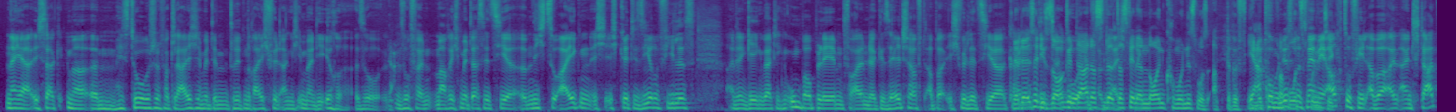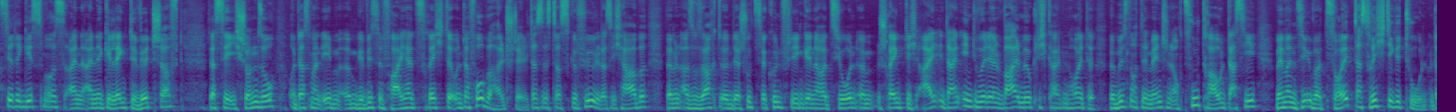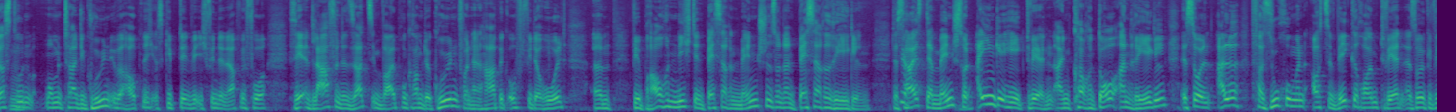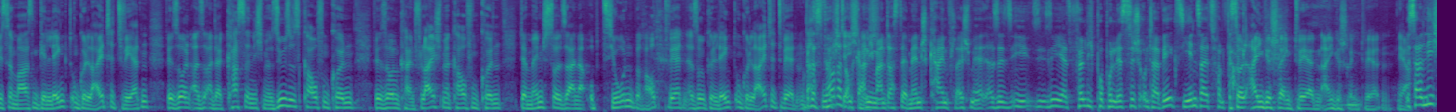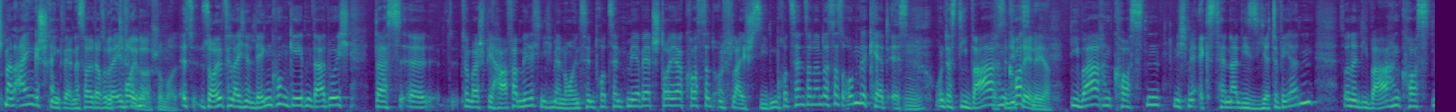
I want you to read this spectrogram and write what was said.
Naja, ich sage immer, ähm, historische Vergleiche mit dem Dritten Reich führen eigentlich immer in die Irre. Also insofern mache ich mir das jetzt hier ähm, nicht zu eigen. Ich, ich kritisiere vieles an den gegenwärtigen Umbauplänen, vor allem der Gesellschaft, aber ich will jetzt hier keine Ja, da ist ja die Sorge da, dass dass wir in einen neuen Kommunismus abdriften. Ja, Kommunismus wäre mir auch zu viel, aber ein, ein Staatsdirigismus, ein, eine gelenkte Wirtschaft, das sehe ich schon so. Und dass man eben ähm, gewisse Freiheitsrechte unter Vorbehalt stellt. Das ist das Gefühl, das ich habe, wenn man also sagt, äh, der Schutz der künftigen Generation ähm, schränkt dich ein in deinen individuellen Wahlmöglichkeiten heute. Wir müssen auch den Menschen auch zutrauen, dass sie, wenn man sie überzeugt, das Richtige tun. Und das tun momentan die Grünen überhaupt nicht. Es gibt den, wie ich finde, nach wie vor sehr entlarvenden Satz im Wahlprogramm der Grünen, von Herrn Habeck oft wiederholt. Ähm, wir brauchen nicht den besseren Menschen, sondern bessere Regeln. Das heißt, der Mensch soll eingehegt werden, ein Kordon an Regeln. Es sollen alle Versuchungen aus dem Weg geräumt werden. Er soll gewissermaßen gelenkt und geleitet werden. Wir sollen also an der Kasse nicht mehr Süßes kaufen können. Wir sollen kein Fleisch mehr kaufen können. Der Mensch soll seiner Optionen beraubt werden. Er soll gelenkt und geleitet werden. Und Aber das, fördert möchte doch ich gar nicht. niemand, dass der Mensch kein Fleisch mehr. Also Sie, Sie sind jetzt völlig populistisch unterwegs, jenseits von Es Fakten. soll eingeschränkt werden, eingeschränkt werden. Ja. Es soll nicht mal eingeschränkt werden. Es soll darüber wird teurer schon mal. Es soll vielleicht eine Lenkung geben dadurch, dass äh, zum Beispiel Hafermilch nicht mehr 19 Prozent Mehrwertsteuer kostet und Fleisch 7 Prozent, sondern dass das umgekehrt ist. Und dass die wahren, Mhm. die Kosten, Pläne, ja. die wahren Kosten nicht mehr externalisiert werden, sondern die wahren Kosten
